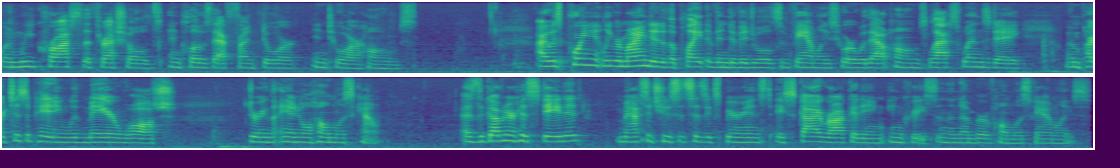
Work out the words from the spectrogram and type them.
when we cross the thresholds and close that front door into our homes. I was poignantly reminded of the plight of individuals and families who are without homes last Wednesday when participating with Mayor Walsh during the annual homeless count. As the governor has stated, Massachusetts has experienced a skyrocketing increase in the number of homeless families.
